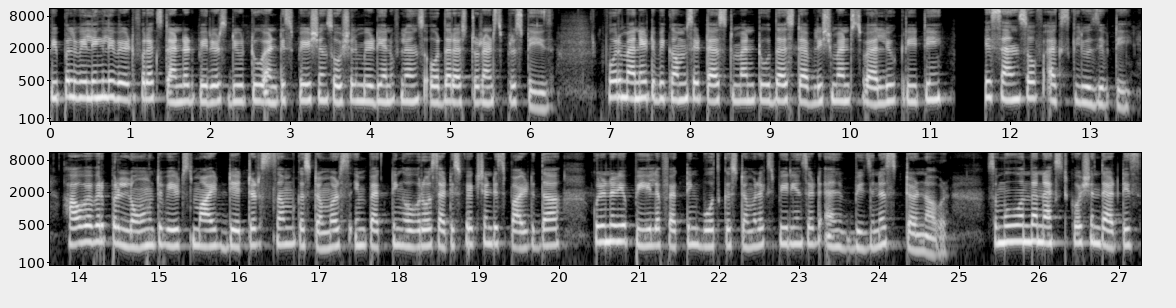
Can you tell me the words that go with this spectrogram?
People willingly wait for extended periods due to anticipation, social media influence, or the restaurant's prestige. For many, it becomes a testament to the establishment's value, creating a sense of exclusivity. However, prolonged waits might deter some customers, impacting overall satisfaction despite the culinary appeal affecting both customer experience and business turnover. So move on the next question that is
